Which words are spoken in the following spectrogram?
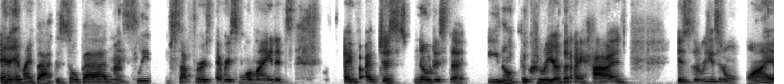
and, and my back is so bad. My sleep suffers every single night. It's, I've, I've just noticed that, you know, the career that I had is the reason why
